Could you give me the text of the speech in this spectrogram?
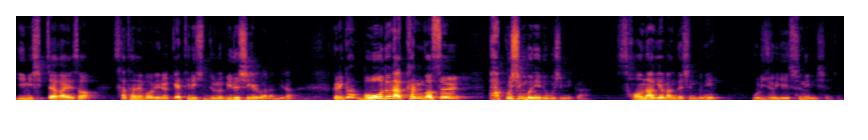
이미 십자가에서 사탄의 머리를 깨뜨리신 줄로 믿으시길 바랍니다. 그러니까 모든 악한 것을 바꾸신 분이 누구십니까? 선하게 만드신 분이 우리 주 예수님이시죠.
